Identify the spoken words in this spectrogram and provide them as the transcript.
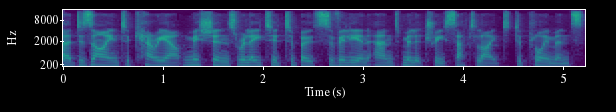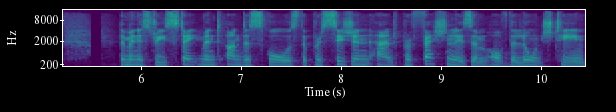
uh, designed to carry out missions related to both civilian and military satellite deployments. The ministry's statement underscores the precision and professionalism of the launch team,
